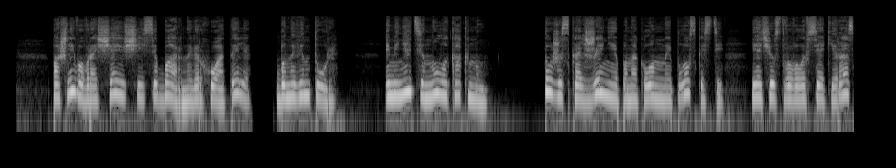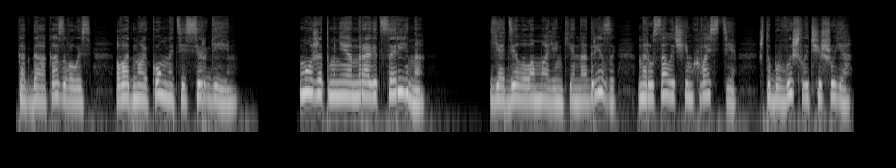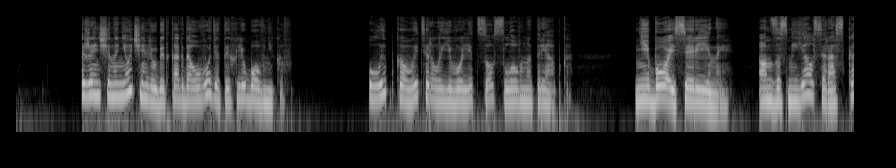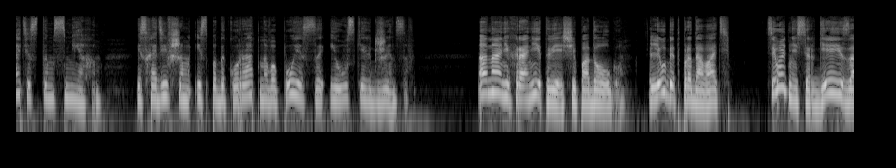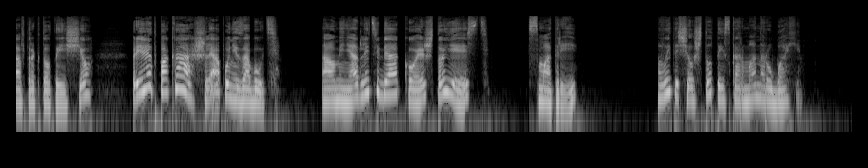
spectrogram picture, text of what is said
пошли во вращающийся бар наверху отеля Бонавентуры, и меня тянуло к окну. То же скольжение по наклонной плоскости я чувствовала всякий раз, когда оказывалась в одной комнате с Сергеем. «Может, мне нравится Рина?» Я делала маленькие надрезы на русалочьем хвосте, чтобы вышла чешуя — Женщины не очень любят, когда уводят их любовников. Улыбка вытерла его лицо, словно тряпка. «Не бойся, Рины!» Он засмеялся раскатистым смехом, исходившим из-под аккуратного пояса и узких джинсов. Она не хранит вещи подолгу, любит продавать. Сегодня Сергей, завтра кто-то еще. Привет, пока, шляпу не забудь. А у меня для тебя кое-что есть. Смотри. Вытащил что-то из кармана рубахи.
